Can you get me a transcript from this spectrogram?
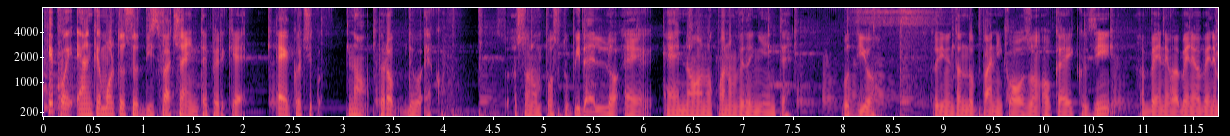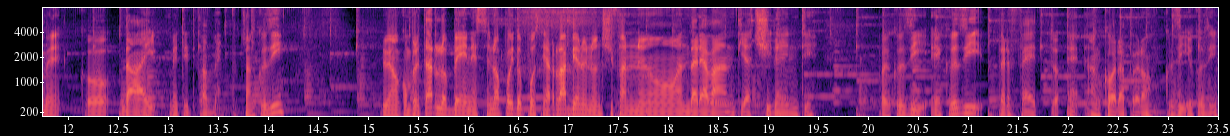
Che poi è anche molto soddisfacente perché... Eccoci qua. No, però devo... Ecco sono un po' stupidello e... Eh no, no, qua non vedo niente. Oddio, sto diventando panicoso. Ok, così. Va bene, va bene, va bene. bene. Dai, mettiti... Vabbè, facciamo così. Dobbiamo completarlo bene, se no poi dopo si arrabbiano e non ci fanno andare avanti. Accidenti. Poi così e così. Perfetto. E eh, ancora però. Così e così.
